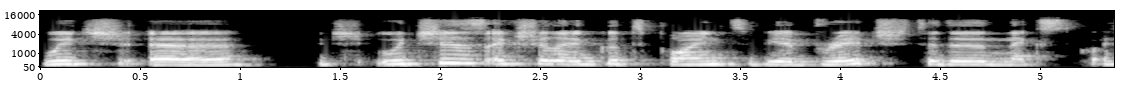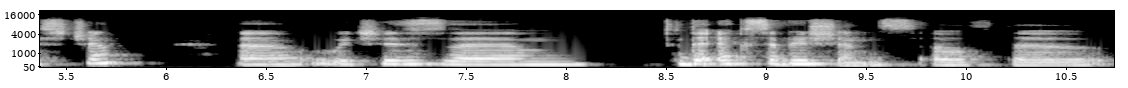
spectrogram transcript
which uh, which which is actually a good point to be a bridge to the next question uh, which is um, the exhibitions of the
